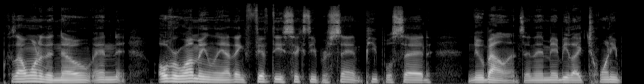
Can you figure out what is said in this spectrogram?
Because I wanted to know and overwhelmingly, I think 50, 60% people said New Balance, and then maybe like 20%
